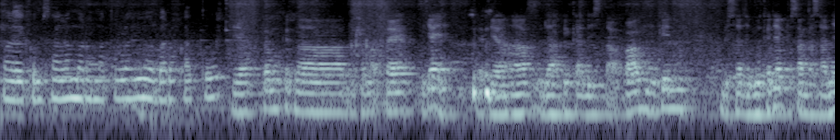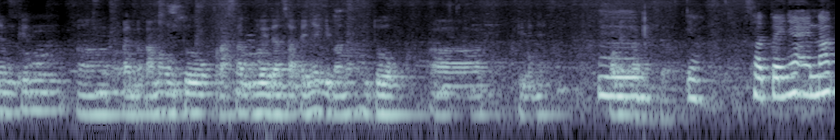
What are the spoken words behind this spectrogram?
Waalaikumsalam warahmatullahi wabarakatuh. Ya kita mungkin uh, bersama saya ya ya Tiana udah di Stapa mungkin bisa disebutkannya pesan-pesannya mungkin uh, pertanyaan pertama untuk rasa gulai dan satenya gimana untuk uh, ininya Hmm, komentarnya. ya, satenya enak,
